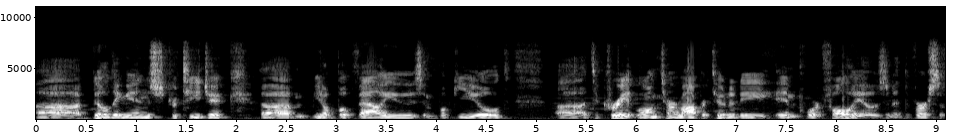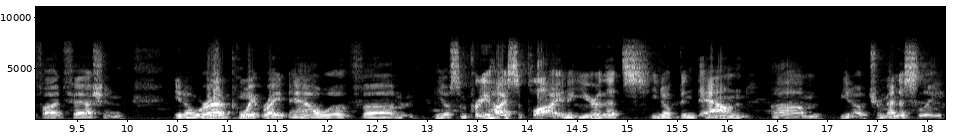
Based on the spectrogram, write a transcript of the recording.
uh, building in strategic, um, you know, book values and book yield uh, to create long-term opportunity in portfolios in a diversified fashion. You know, we're at a point right now of um, you know some pretty high supply in a year that's you know been down um, you know tremendously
